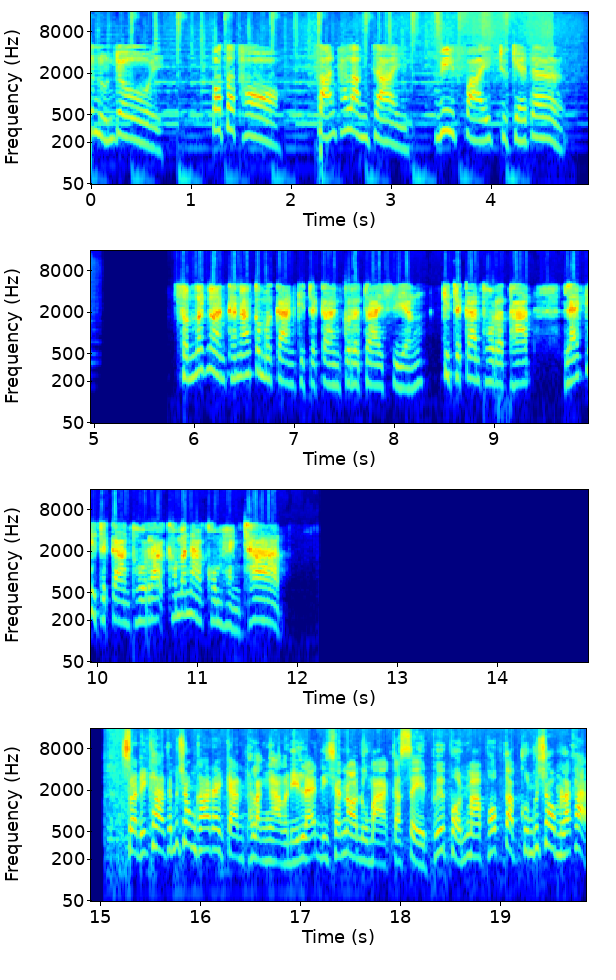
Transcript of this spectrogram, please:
สนุนโดย ปตท สารพลังใจ We Fight Together สำนักงานคณะกรรมการกิจการกระจายเสียง กิจการโทรทัศน์ และกิจการโทรคมนาคมแห่งชาติ สวัสดีค่ะท่านผู้ชมคะรายการพลังงานวันนี้และดิฉันอนุมาเกษตรพืชผลมาพบกับคุณผู้ชมแล้วค่ะ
